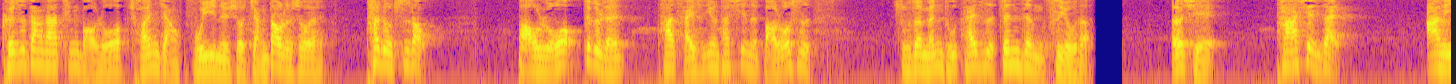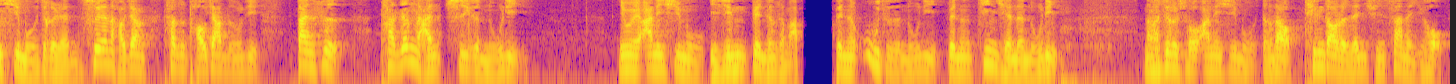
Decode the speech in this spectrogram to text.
可是当他听保罗传讲福音的时候，讲道的时候，他就知道保罗这个人，他才是因为他信的保罗是主的门徒，才是真正自由的，而且。他现在，阿尼西姆这个人虽然好像他是陶家的奴隶，但是他仍然是一个奴隶，因为阿尼西姆已经变成什么？变成物质的奴隶，变成金钱的奴隶。那么这个时候，阿尼西姆等到听到了人群散了以后，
